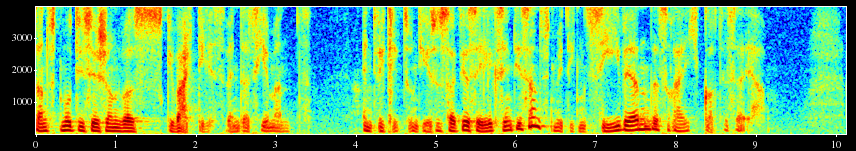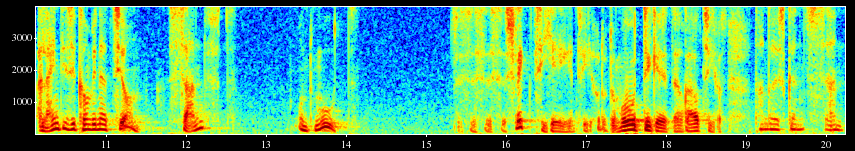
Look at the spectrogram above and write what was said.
Sanftmut ist ja schon was Gewaltiges, wenn das jemand entwickelt. Und Jesus sagt ja, selig sind die Sanftmütigen. Sie werden das Reich Gottes ererben. Allein diese Kombination, sanft und Mut, das, das, das, das schlägt sich irgendwie. Oder der Mutige, der raut sich aus. Der andere ist ganz sanft.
